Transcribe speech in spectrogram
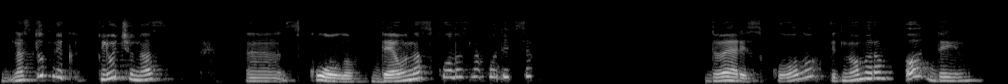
Наступний ключ у нас е, з коло. Де у нас коло знаходиться? Двері з коло під номером 1.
